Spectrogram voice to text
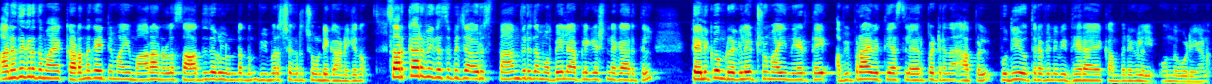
അനധികൃതമായ കടന്നുകയറ്റമായി മാറാനുള്ള സാധ്യതകളുണ്ടെന്നും വിമർശകർ ചൂണ്ടിക്കാണിക്കുന്നു. സർക്കാർ വികസിപ്പിച്ച ഒരു സ്പാം വിരുദ്ധ മൊബൈൽ ആപ്ലിക്കേഷന്റെ കാര്യത്തിൽ ടെലികോം റെഗുലേറ്ററുമായി നേരത്തെ അഭിപ്രായ വ്യത്യാസത്തിൽ ഏർപ്പെട്ടിരുന്ന ആപ്പിൾ പുതിയ ഉത്തരവിന് വിധേയരായ കമ്പനികളിൽ ഒന്നുകൂടിയാണ്.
